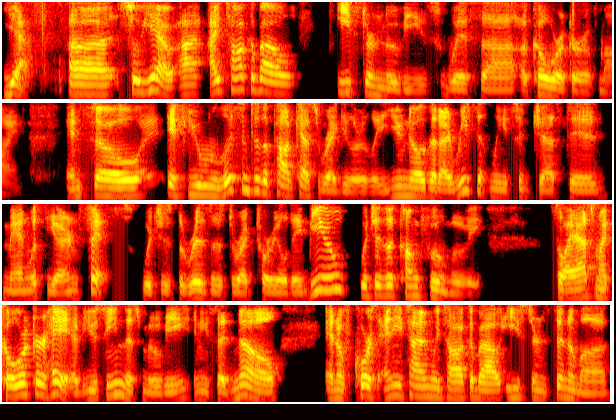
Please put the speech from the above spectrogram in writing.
Yeah. Uh, so yeah, I, I, talk about Eastern movies with uh, a coworker of mine. And so, if you listen to the podcast regularly, you know that I recently suggested Man with the Iron Fist, which is the RZA's directorial debut, which is a kung fu movie. So I asked my coworker, "Hey, have you seen this movie?" And he said, "No." And of course, anytime we talk about Eastern cinema,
